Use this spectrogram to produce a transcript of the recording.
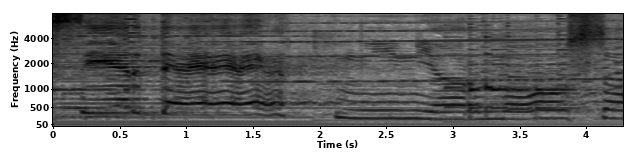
decirte, niña hermosa.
